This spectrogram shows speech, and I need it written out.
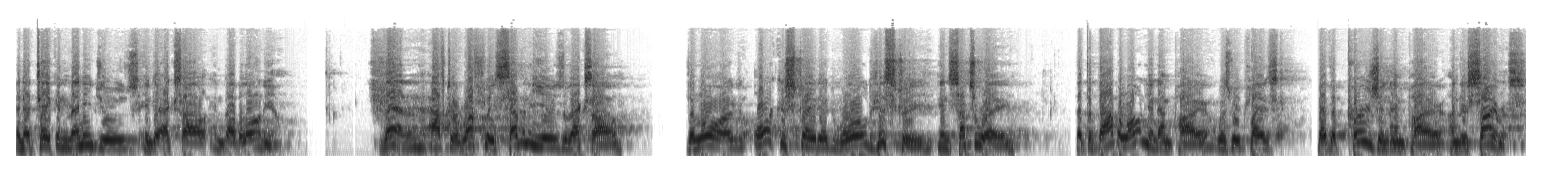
and had taken many Jews into exile in Babylonia. Then, after roughly 70 years of exile, the Lord orchestrated world history in such a way that the Babylonian Empire was replaced by the Persian Empire under Cyrus.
